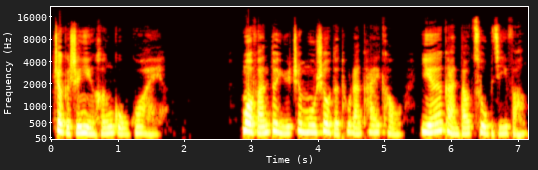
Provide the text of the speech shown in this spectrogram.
这个声音很古怪呀。莫凡对于镇墓兽的突然开口也感到猝不及防。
